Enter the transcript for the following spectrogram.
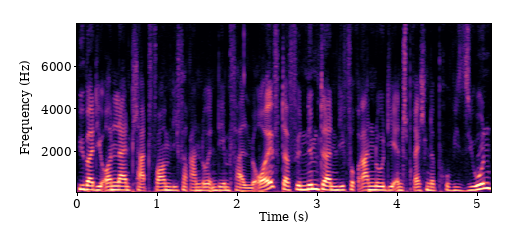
über die Online-Plattform Lieferando in dem Fall läuft. Dafür nimmt dann Lieferando die entsprechende Provision.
